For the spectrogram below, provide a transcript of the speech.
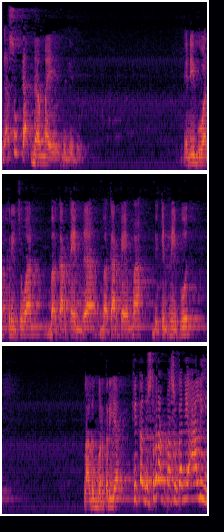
Nggak suka damai begitu. Ini buat kericuan, bakar tenda, bakar kemah, bikin ribut. Lalu berteriak, kita diserang pasukannya Ali.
